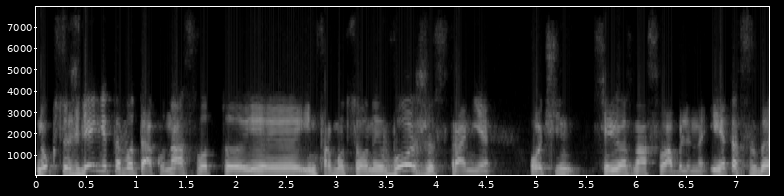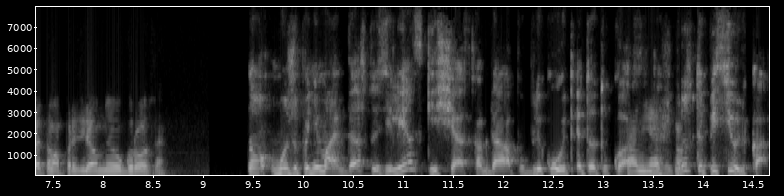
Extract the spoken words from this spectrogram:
Ну, к сожалению, это вот так. У нас вот э, информационные вожжи в стране очень серьезно ослаблены, и это создает нам определенные угрозы. Но мы же понимаем, да, что Зеленский сейчас, когда опубликует этот указ, Конечно. это не просто писюлька,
